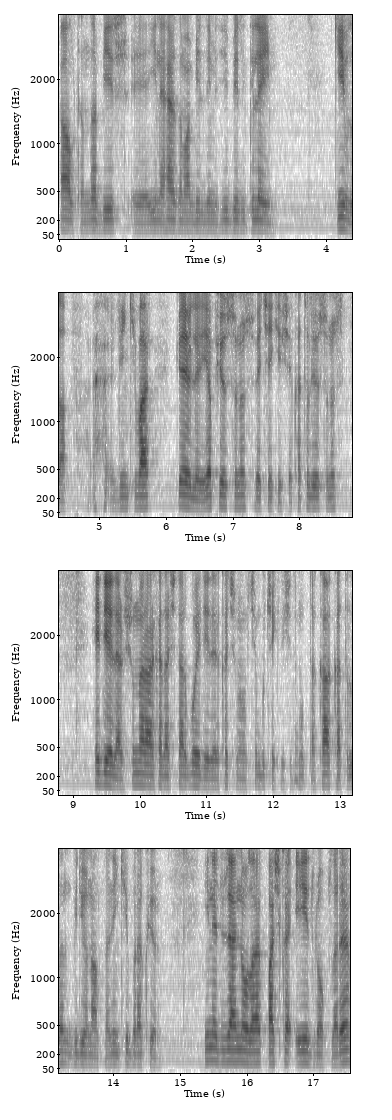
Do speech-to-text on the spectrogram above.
Altında bir e, yine her zaman bildiğimiz gibi bir claim GiveLab linki var. Görevleri yapıyorsunuz ve çekilişe katılıyorsunuz. Hediyeler şunlar arkadaşlar. Bu hediyeleri kaçırmamak için bu çekilişe de mutlaka katılın. Videonun altına linki bırakıyorum. Yine düzenli olarak başka airdropları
